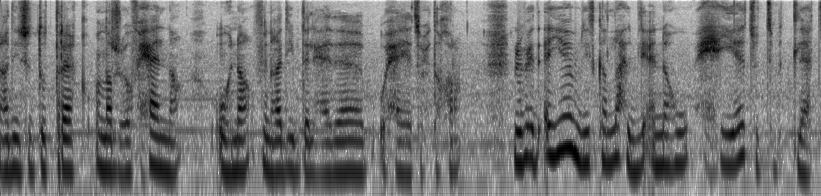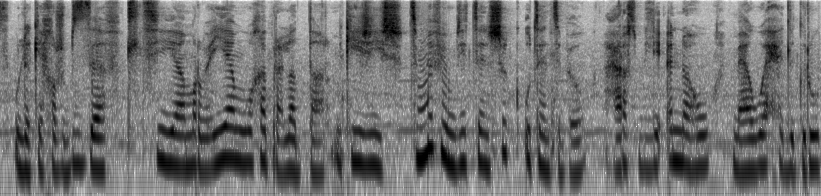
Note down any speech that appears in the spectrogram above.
غادي نشدو الطريق ونرجعوا في حالنا. وهنا فين غادي يبدأ العذاب وحياة واحدة أخرى. من بعد أيام بديت كنلاحظ بلي انه حياته تبدلات ولا كيخرج بزاف. ثلاث أيام ربع أيام وهو غابر على الدار ما كيجيش. تما فين بديت تنشك وتنتبعو. عرفت بلي أنه مع واحد ال groupe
